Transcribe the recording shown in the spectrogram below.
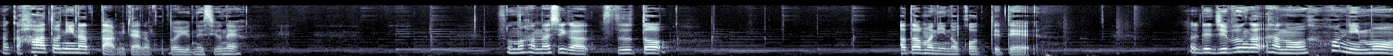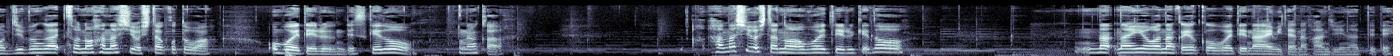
なんかハートになったみたいなことを言うんですよね。その話がずっと頭に残っててそれで自分があの本人も自分がその話をしたことは覚えてるんですけどなんか話をしたのは覚えてるけどな内容はなんかよく覚えてないみたいな感じになってて。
